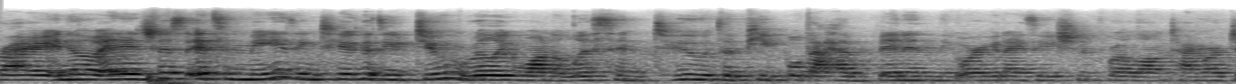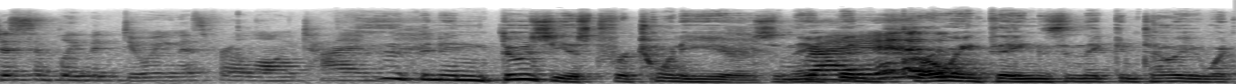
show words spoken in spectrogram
Right. No, and it's just it's amazing too because you do really want to listen to the people that have been in the organization for a long time or just simply been doing this for a long time. They've been an enthusiast for 20 years, and they've Right. been growing things, and they can tell you what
